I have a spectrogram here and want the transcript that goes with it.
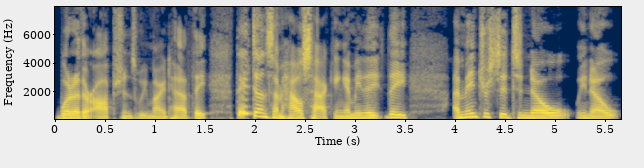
what other options we might have. They, they've done some house hacking. I mean, they, they, I'm interested to know, you know,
